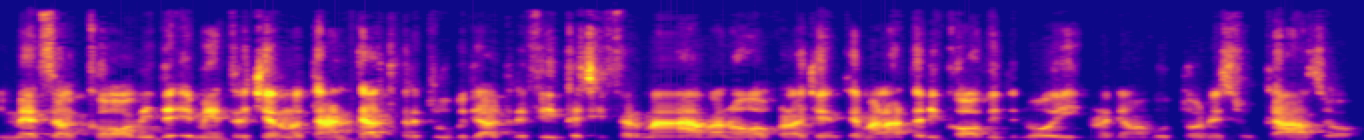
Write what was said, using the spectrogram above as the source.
in mezzo al Covid e mentre c'erano tante altre truppe di altri film che si fermavano con la gente malata di Covid, noi non abbiamo avuto nessun caso,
